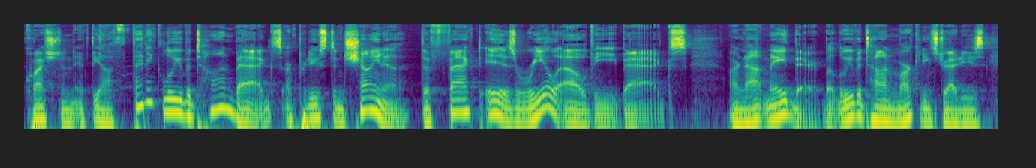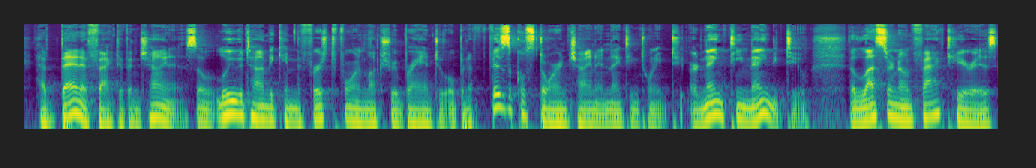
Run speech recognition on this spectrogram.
question if the authentic Louis Vuitton bags are produced in China. The fact is, real LV bags are not made there, but Louis Vuitton marketing strategies have been effective in China. So Louis Vuitton became the first foreign luxury brand to open a physical store in China in 1922 or 1992. The lesser known fact here is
